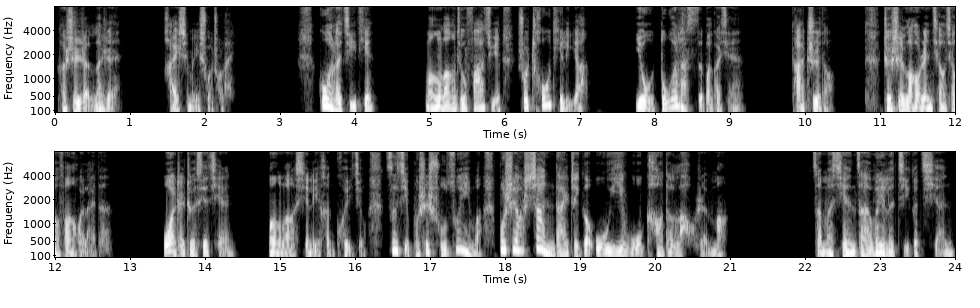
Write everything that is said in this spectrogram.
可是忍了忍，还是没说出来。过了几天，猛狼就发觉说抽屉里呀，又多了四百块钱。他知道，这是老人悄悄放回来的。握着这些钱，孟狼心里很愧疚，自己不是赎罪吗？不是要善待这个无依无靠的老人吗？怎么现在为了几个钱，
